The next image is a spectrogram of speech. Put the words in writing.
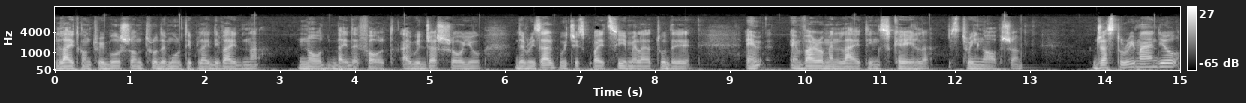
light contribution through the multiply divide node by default. I will just show you the result which is quite similar to the en environment lighting scale string option. Just to remind you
